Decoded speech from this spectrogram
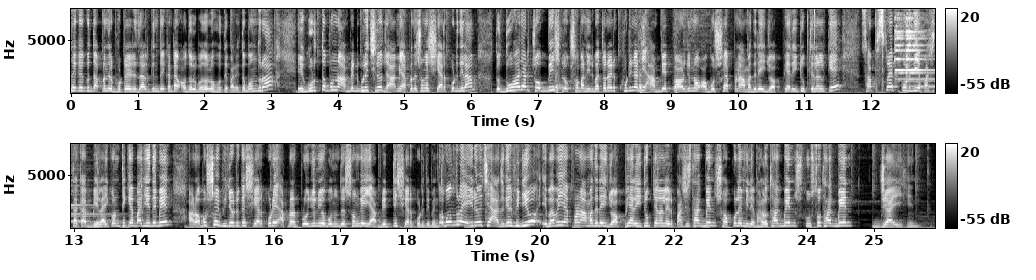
থেকে কিন্তু আপনাদের ভোটের রেজাল্ট কিন্তু এখানটায় অদল বদলও হতে পারে। তো বন্ধুরা, এই গুরুত্বপূর্ণ আপডেটগুলি ছিল যা আমি আপনাদের সঙ্গে শেয়ার করে দিলাম। তো দু হাজার চব্বিশ লোকসভা নির্বাচনের খুঁটিনাটি আপডেট পাওয়ার জন্য অবশ্যই আপনারা আমাদের এই জব ফেয়ার ইউটিউব চ্যানেলকে সাবস্ক্রাইব করে দিয়ে পাশে থাকা বেল আইকনটিকে বাজিয়ে দেবেন। আর অবশ্যই ভিডিওটিকে শেয়ার করে আপনার প্রয়োজনীয় বন্ধুদের সঙ্গে এই আপডেটটি শেয়ার করে দেবেন। তো বন্ধুরা, এই রয়েছে আজকের ভিডিও এভাবেই আপনারা আমাদের এই জব ফেয়ার ইউটিউব চ্যানেলের পাশে থাকবেন। সকলে মিলে ভালো থাকবেন, সুস্থ থাকবেন। জয় হিন্দ।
